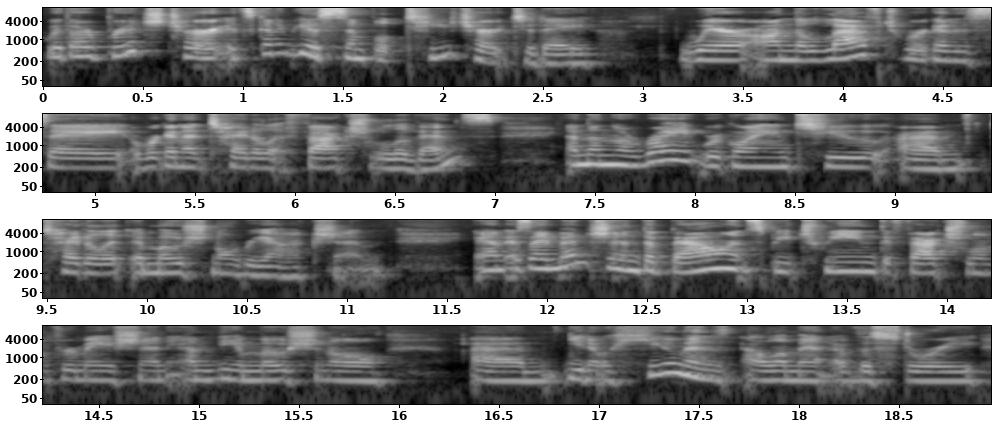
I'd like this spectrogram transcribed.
with our bridge chart, it's going to be a simple T chart today, where on the left, we're going to say, we're going to title it factual events. And on the right, we're going to um, title it emotional reaction. And as I mentioned, the balance between the factual information and the emotional um, you know, humans element of the story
